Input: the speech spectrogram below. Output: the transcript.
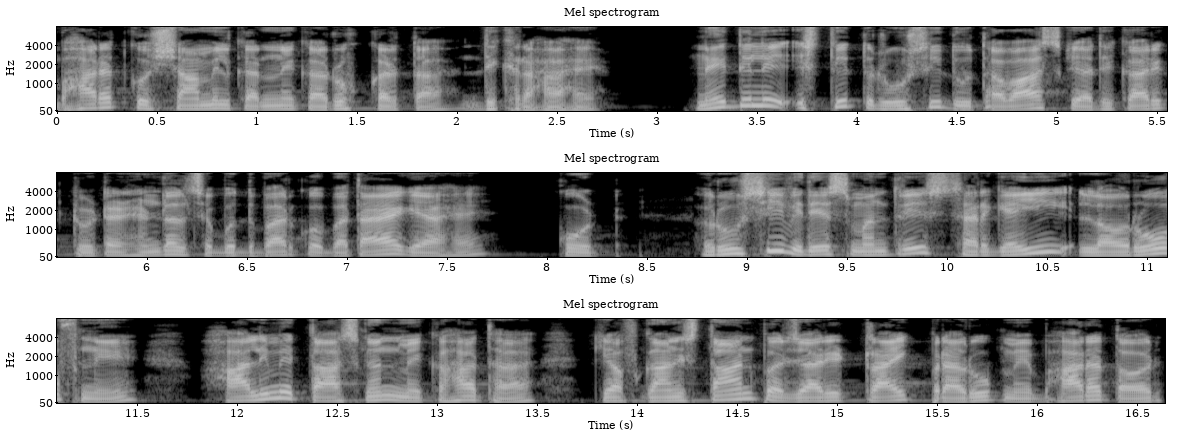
भारत को शामिल करने का रुख करता दिख रहा है। नई दिल्ली स्थित रूसी दूतावास के आधिकारिक ट्विटर हैंडल से बुधवार को बताया गया है, कोट, रूसी विदेश मंत्री सरगेई लॉरोफ ने हाल ही में ताशगंज में कहा था कि अफ़गानिस्तान पर जारी ट्राइक प्रारूप में भारत और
